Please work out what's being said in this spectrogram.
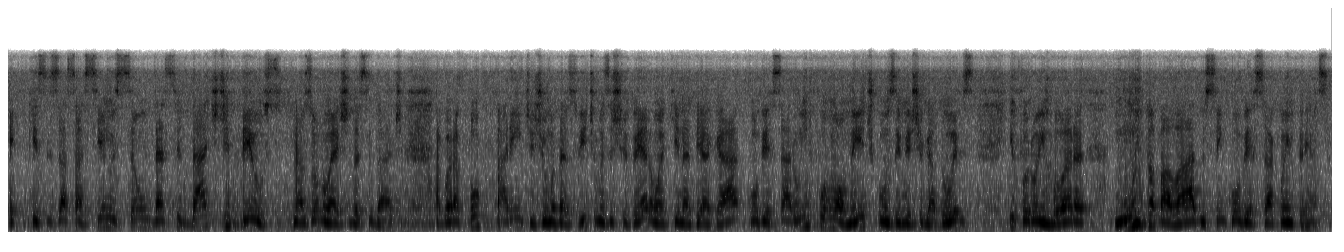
é que esses assassinos são da Cidade de Deus, na zona oeste da cidade. Agora, há pouco, parentes de uma das vítimas estiveram aqui na DH, conversaram informalmente com os investigadores e foram embora muito abalados, sem conversar com a imprensa.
